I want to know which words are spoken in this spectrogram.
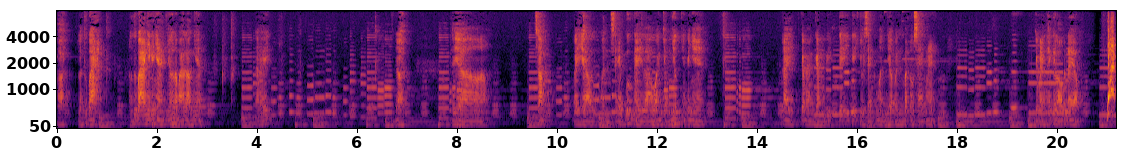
Rồi lần thứ ba lần thứ ba nha cả nhà nhớ là ba lần nha. Đấy. Rồi thì uh, xong bây giờ mình sẽ bước này là quan trọng nhất nha cả nhà. Đây các bạn cầm cái cái cái chuôi sạc của mình giờ mình bắt đầu sạc nè. Các bạn thấy cái lỗ bên đây không? What?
